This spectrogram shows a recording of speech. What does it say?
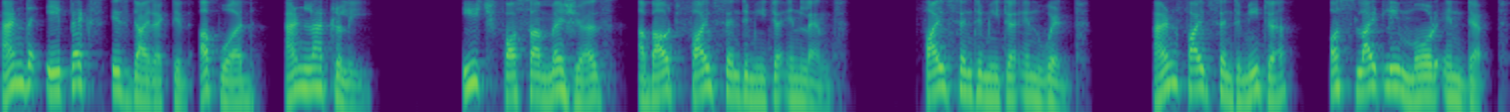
and the apex is directed upward and laterally. Each fossa measures about 5 cm in length, 5 cm in width, and 5 cm or slightly more in depth.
